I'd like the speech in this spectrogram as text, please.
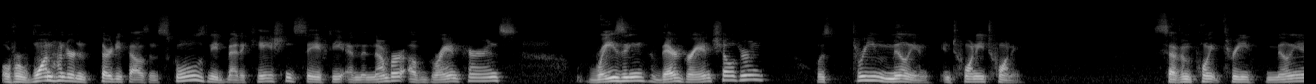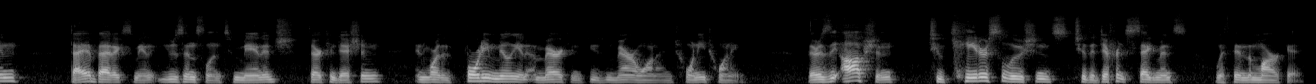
Over 130,000 schools need medication safety and the number of grandparents raising their grandchildren was 3 million in 2020. 7.3 million diabetics use insulin to manage their condition and more than 40 million Americans use marijuana in 2020. There is the option to cater solutions to the different segments within the market.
